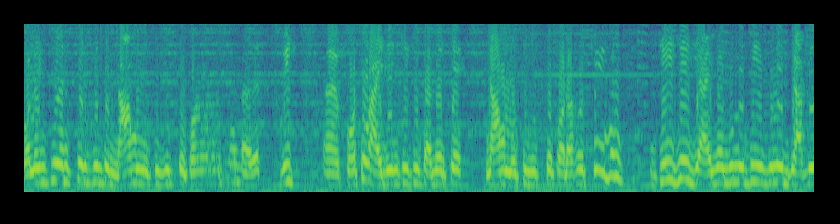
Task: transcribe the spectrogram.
ভলেন্টিয়ার্স এর কিন্তু নাম নথিভুক্ত করা হচ্ছে, তাদের উইথ ফটো আইডেন্টিটি তাদেরকে নাম নথিভুক্ত করা হচ্ছে এবং যেই যেই জায়গাগুলো দিয়ে এগুলো যাবে,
